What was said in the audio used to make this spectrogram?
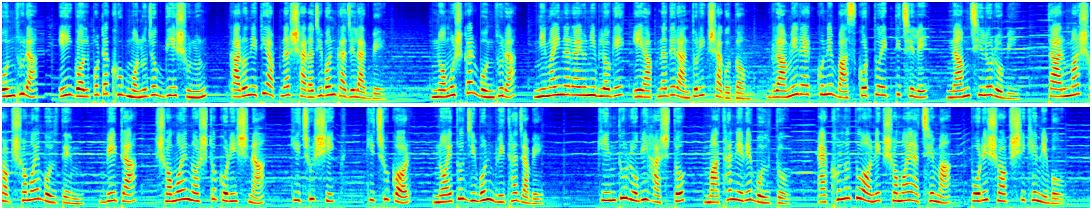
বন্ধুরা, এই গল্পটা খুব মনোযোগ দিয়ে শুনুন, কারণ এটি আপনার সারা জীবন কাজে লাগবে। নমস্কার বন্ধুরা নিমাই নারায়ণী ব্লগে এ আপনাদের আন্তরিক স্বাগতম। গ্রামের এক কোণে বাস করত একটি ছেলে, নাম ছিল রবি। তার মা সবসময় বলতেন, বেটা, সময় নষ্ট করিস না, কিছু শিখ, কিছু কর, নয়তো জীবন বৃথা যাবে। কিন্তু রবি হাসত, মাথা নেড়ে বলতো এখনও তো অনেক সময় আছে মা পরে সব শিখে নেব।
